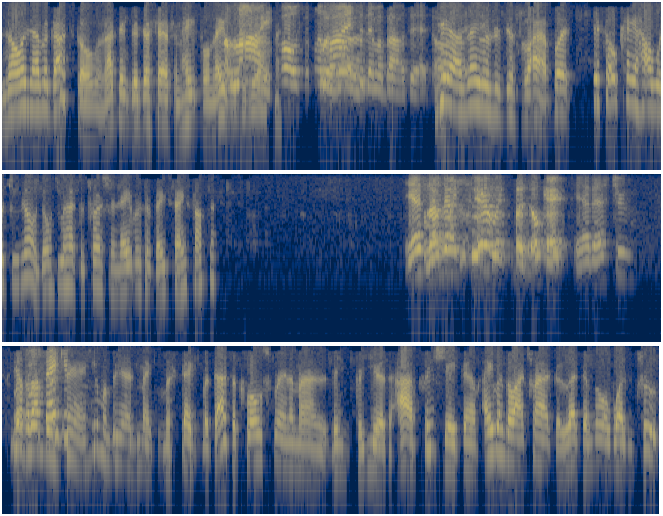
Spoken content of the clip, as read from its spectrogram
No, it never got stolen. I think they just had some hateful neighbors. A lie. Oh, someone lied to them about that. Oh, yeah, neighbors are just lie. But it's okay. How would you know? Don't you have to trust your neighbors if they say something? Yes, not necessarily, but okay. Yeah, that's true. Yeah, well, but well, I'm thank just you. saying, human beings make mistakes. But that's a close friend of mine that's been for years. I appreciate them, even though I tried to let them know it wasn't true.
